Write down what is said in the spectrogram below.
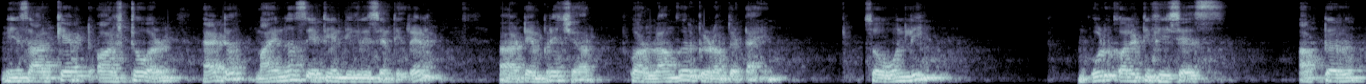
means are kept or stored at minus 18 degrees centigrade uh, temperature for longer period of the time. So only good quality fishes after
